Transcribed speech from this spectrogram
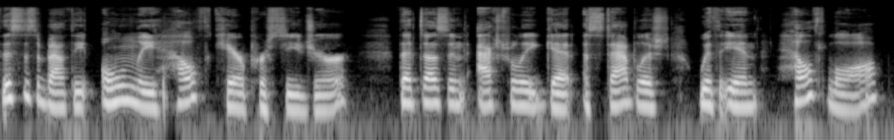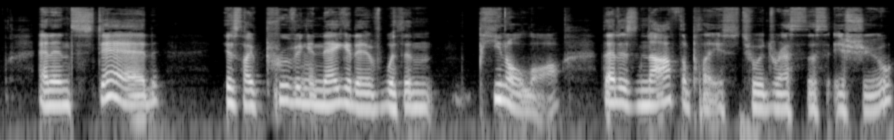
this is about the only healthcare procedure that doesn't actually get established within health law and instead is like proving a negative within penal law. That is not the place to address this issue.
